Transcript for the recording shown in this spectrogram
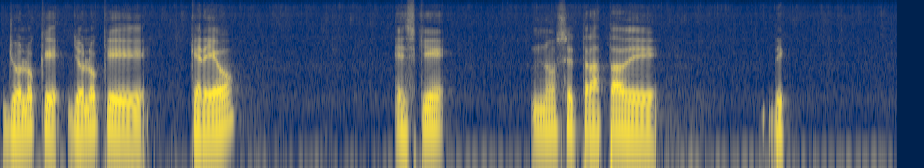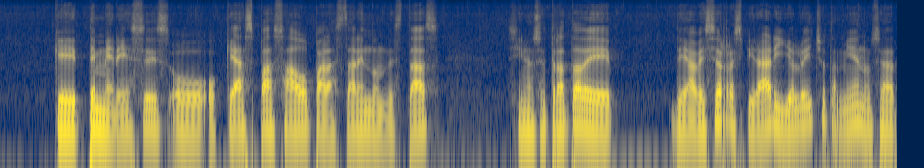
yo lo que, yo lo que creo es que no se trata de, de qué te mereces o, o qué has pasado para estar en donde estás, sino se trata de, de a veces respirar y yo lo he dicho también, o sea,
